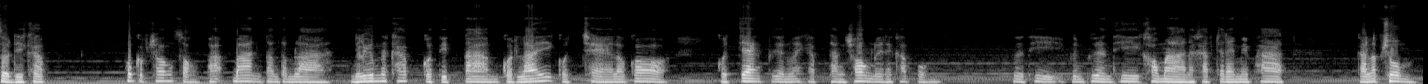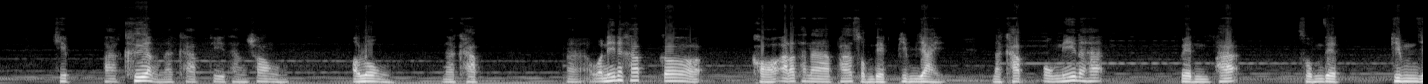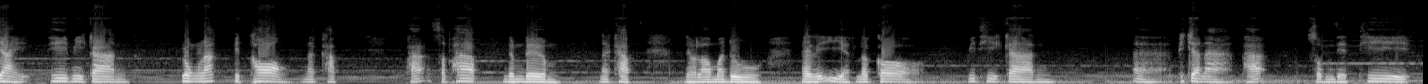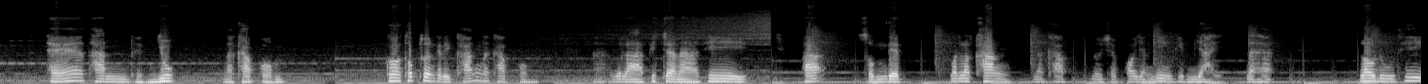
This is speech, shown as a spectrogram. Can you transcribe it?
สวัสดีครับ พบกับช่องสองพระบ้านตามตำรา อย่าลืมนะครับ กดติดตาม กดไลค์ กดแชร์ แล้วก็กดแจ้งเตือนไว้ครับทางช่องเลยนะครับผม เพื่อที่เพื่อนๆที่เข้ามานะครับ จะได้ไม่พลาดการรับชมคลิปพระเครื่องนะครับที่ทางช่องเอาลงนะครับ วันนี้นะครับก็ขออารัธนาพระสมเด็จพิมพ์ใหญ่นะครับ องค์นี้นะฮะเป็นพระสมเด็จพิมพ์ใหญ่ที่มีการ ลงลักปิดทองนะครับ พระสภาพเดิมๆนะครับ เดี๋ยวเรามาดูรายละเอียดแล้วก็วิธีการาพิจารณาพระสมเด็จที่แท้ทันถึงยุคนะครับผมก็ทบทวนกันอีกครั้งนะครับผมเวลาพิจารณาที่พระสมเด็จวัดระฆังนะครับ โดยเฉพาะอย่างยิ่งพิมพ์ใหญ่นะฮะเราดูที่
